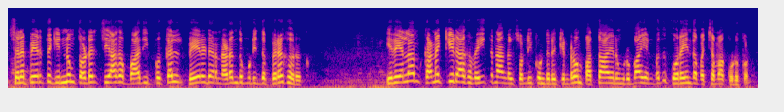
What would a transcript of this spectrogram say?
சில பேர்த்துக்கு இன்னும் தொடர்ச்சியாக பாதிப்புகள் பேரிடர் நடந்து முடிந்த பிறகு இருக்கும். இதையெல்லாம் கணக்கீடாக வைத்து நாங்கள் சொல்லிக் கொண்டிருக்கின்றோம். பத்தாயிரம் ரூபாய் என்பது குறைந்தபட்சமாக கொடுக்கணும்.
